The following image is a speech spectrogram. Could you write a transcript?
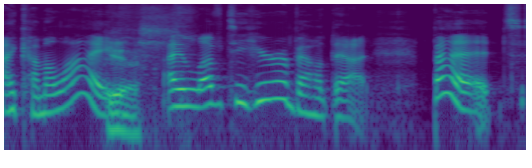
I come alive. Yes. I love to hear about that. But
